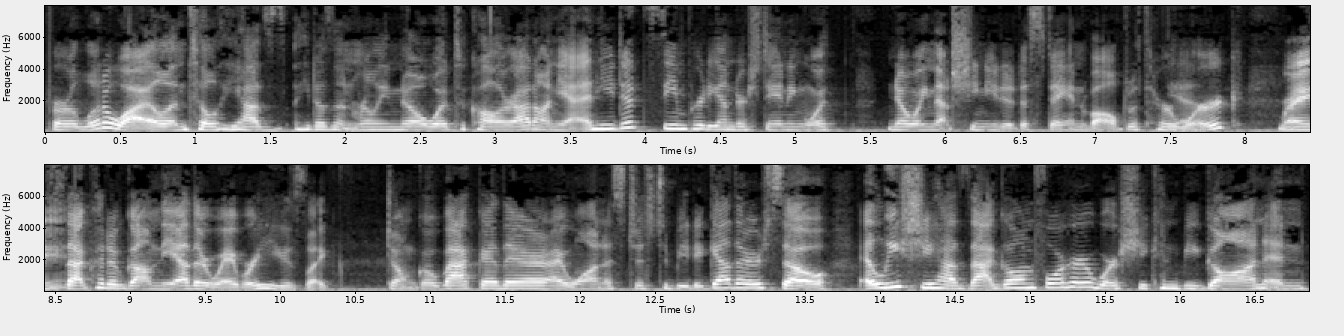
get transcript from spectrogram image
for a little while until he has he doesn't really know what to call her out on yet. And he did seem pretty understanding with knowing that she needed to stay involved with her Yeah. work. Right. So that could have gone the other way where he was like, Don't go back there. I want us just to be together. So at least she has that going for her where she can be gone and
